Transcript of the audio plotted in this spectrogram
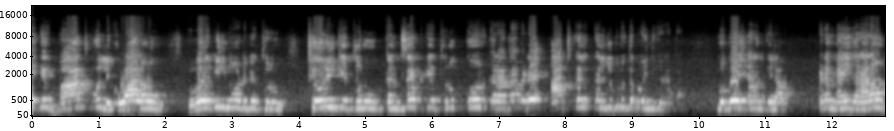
एक एक बात को लिखवा रहा हूँ वर्किंग नोट के थ्रू थ्योरी के थ्रू कंसेप्ट के थ्रू कौन कराता बेटे? आजकल कलयुग में तो कोई नहीं कराता। मुकेश आनंद के अलावा। बेटे, मैं ही करा रहा हूँ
